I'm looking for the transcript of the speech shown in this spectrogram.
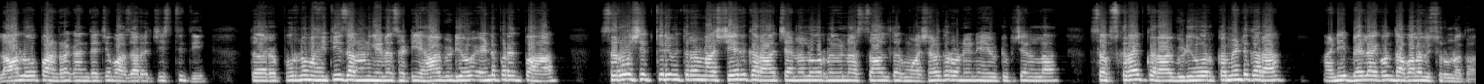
लाल व पांढऱ्या कांद्याच्या बाजाराची स्थिती. तर पूर्ण माहिती जाणून घेण्यासाठी हा व्हिडिओ एंड पर्यंत पहा. सर्व शेतकरी मित्रांना शेअर करा. चॅनलवर नवीन असाल तर माशाळकर ऑनियन ह्या युट्यूब चॅनलला सबस्क्राईब करा. व्हिडिओवर कमेंट करा आणि बेल आयकॉन दाबायला विसरू नका.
